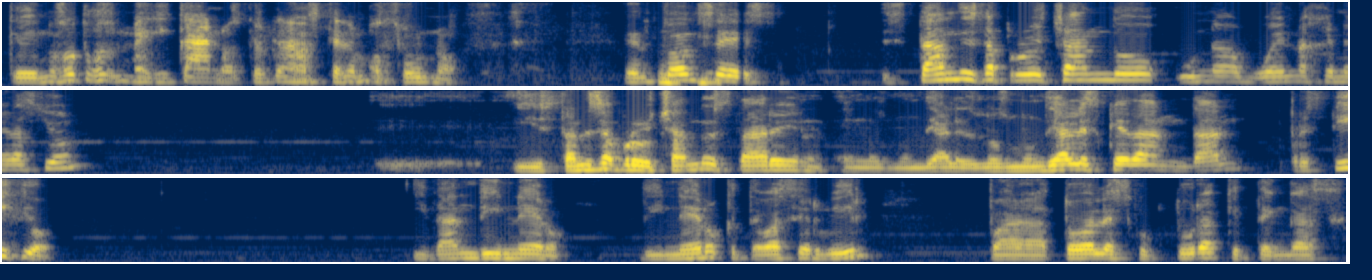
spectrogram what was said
que nosotros mexicanos, creo que nada más tenemos uno. Entonces, están desaprovechando una buena generación eh, y están desaprovechando estar en, en, los mundiales. Los mundiales que dan, dan prestigio y dan dinero dinero que te va a servir para toda la estructura que tengas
